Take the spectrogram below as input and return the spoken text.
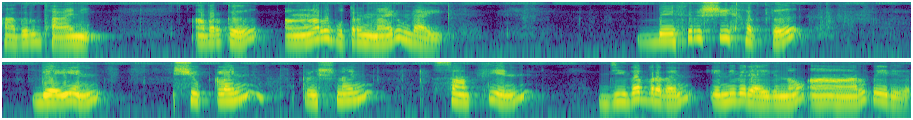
ഹബിർധാനി അവർക്ക് ആറ് പുത്രന്മാരുണ്ടായി. ബഹിർഷിഹത്ത് ഗയൻ ശുക്ലൻ കൃഷ്ണൻ സത്യൻ ജിതവ്രതൻ എന്നിവരായിരുന്നു ആ ആറു പേരുകൾ.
